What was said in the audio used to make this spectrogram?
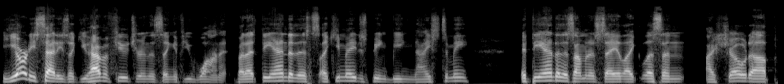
he already said he's like, you have a future in this thing if you want it. But at the end of this, like he may just be being nice to me. At the end of this, I'm gonna say, like, listen, I showed up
